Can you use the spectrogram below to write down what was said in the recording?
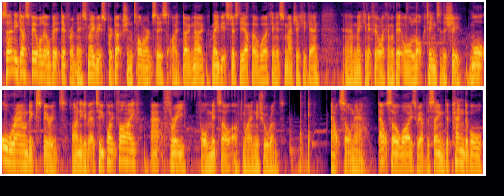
Certainly does feel a little bit different this. Maybe it's production tolerances, I don't know. Maybe it's just the upper working its magic again. Uh, making it feel like I'm a bit more locked into the shoe. More all-round experience. I'm to give it a 2.5 out of 3 for midsole after my initial runs. Outsole now. Outsole wise, we have the same dependable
